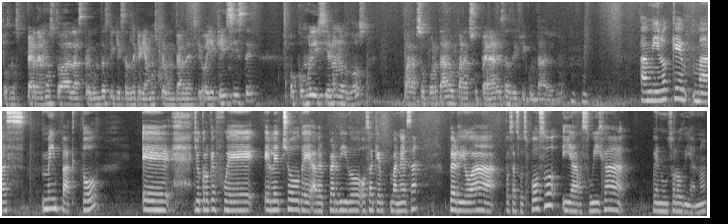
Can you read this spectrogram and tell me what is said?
pues nos perdemos todas las preguntas que quizás le queríamos preguntar de decir, oye, ¿qué hiciste? o cómo le hicieron los dos para soportar o para superar esas dificultades, ¿no? A mí lo que más me impactó Eh, yo creo que fue el hecho de haber perdido, o sea, que Vanessa perdió a, pues, a su esposo y a su hija en un solo día, ¿no?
